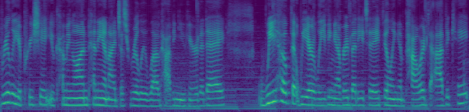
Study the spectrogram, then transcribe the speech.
really appreciate you coming on penny and i just really love having you here today we hope that we are leaving everybody today feeling empowered to advocate.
